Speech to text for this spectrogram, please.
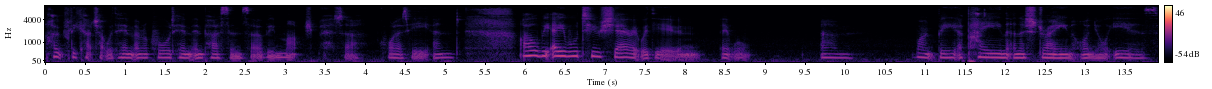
hopefully catch up with him and record him in person so it'll be much better quality and I will be able to share it with you and it will um, won't be a pain and a strain on your ears.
